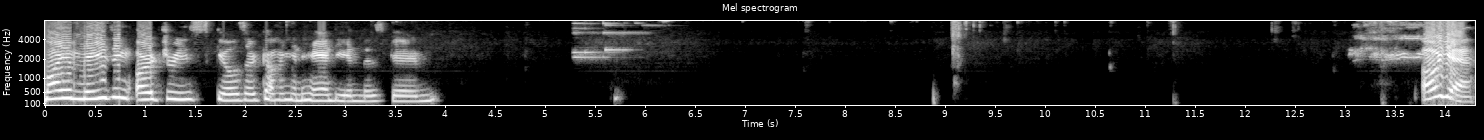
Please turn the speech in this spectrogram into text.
My amazing archery skills are coming in handy in this game. Oh yeah!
